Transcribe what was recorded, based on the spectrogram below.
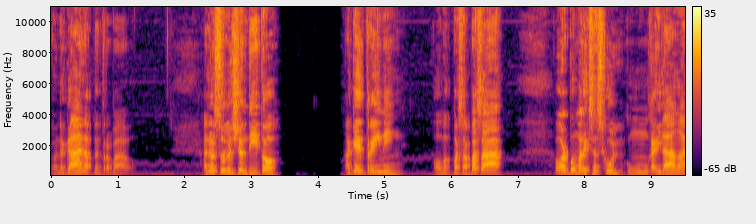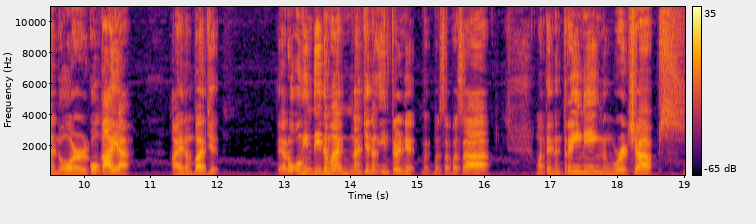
o naghahanap ng trabaho. Anong solusyon dito? Again, training. O magbasa-basa, or bumalik sa school kung kailangan or kung kaya. Kaya ng budget. Pero kung hindi naman, nandiyan ang internet. Magbasa-basa, mate ng training, ng workshops.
